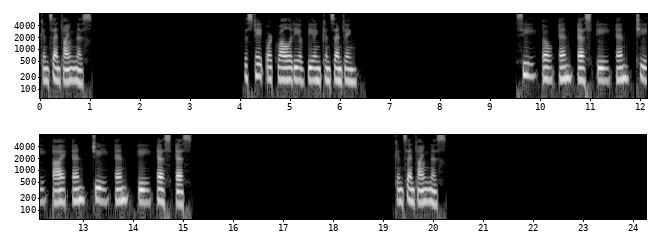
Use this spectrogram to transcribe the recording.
Consentingness. The state or quality of being consenting. C O N S E N T I N G N E S S. Consentingness.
